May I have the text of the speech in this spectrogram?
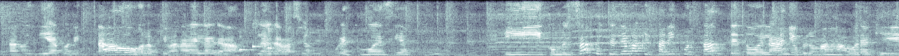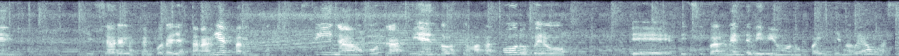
están hoy día conectados o los que van a ver la, grabación después, como decías tú y conversar de este tema que es tan importante todo el año, pero más ahora que, se abren las temporadas, ya están abiertas, muchas piscinas, otras viendo los temas de aforo, pero eh, principalmente vivimos en un país lleno de agua, así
